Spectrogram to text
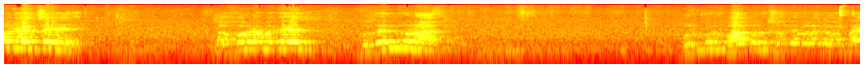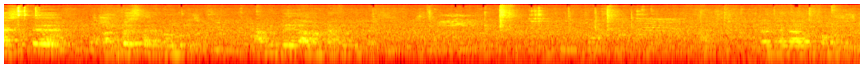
মনে হচ্ছে, যখন আমাদের গজেন্দ্রনাথ ভুল করুক, ভালো করুক, সন্ধ্যাবেলা যখন প্রায়শ্চিতে কনফেস করে প্রভু, আমি তো এই আমারটা করে দিতেছি। এটার জন্য আমি ক্ষমা করি।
